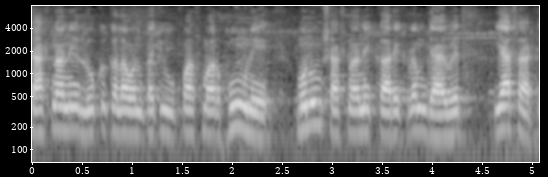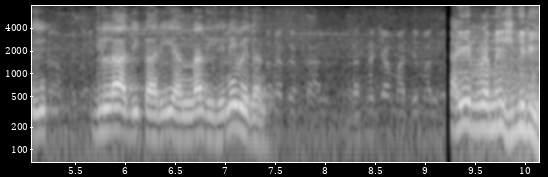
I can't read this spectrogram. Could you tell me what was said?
शासनाने लोककलावंताची उपासमार होऊ नये म्हणून शासनाने कार्यक्रम द्यावेत यासाठी जिल्हाधिकारी यांना दिले निवेदन. आई रमेश गिरी.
